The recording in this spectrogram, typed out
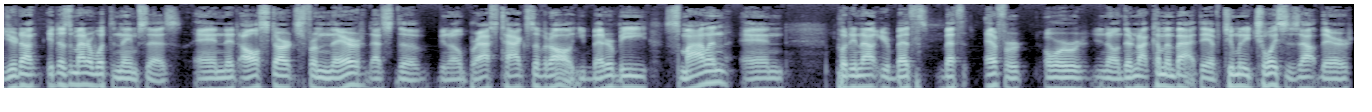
you're not. It doesn't matter what the name says, and it all starts from there. That's the you know brass tacks of it all. You better be smiling and putting out your best best effort, or you know they're not coming back. They have too many choices out there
